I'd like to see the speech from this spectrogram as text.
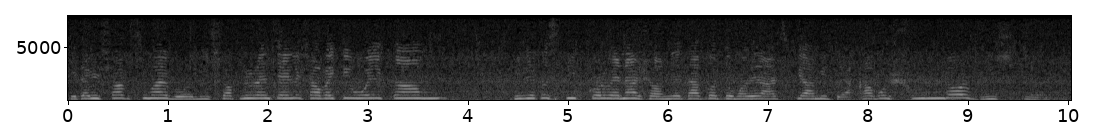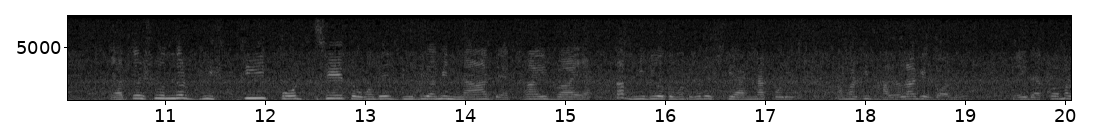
যেটা আমি সব সময় বলি স্বপ্নুরান চ্যানেলে সবাইকে ওয়েলকাম। ভিডিওকে স্কিপ করবে না, সঙ্গে থাকো, তোমাদের আজকে আমি দেখাবো সুন্দর বৃষ্টি। এত সুন্দর বৃষ্টি পড়ছে, তোমাদের যদি আমি না দেখাই বা একটা ভিডিও তোমাদের সাথে শেয়ার না করি, আমার কি ভালো লাগে বলো? এই দেখো আমার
